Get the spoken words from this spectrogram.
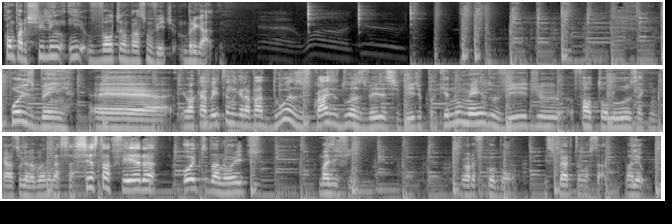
compartilhem e voltem no próximo vídeo. Obrigado. Pois bem, é, eu acabei tendo que gravar duas, quase duas vezes esse vídeo, porque no meio do vídeo faltou luz aqui em casa. Tô gravando nessa sexta-feira, 8 da noite. Mas enfim, agora ficou bom. Espero que gostado. Valeu!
